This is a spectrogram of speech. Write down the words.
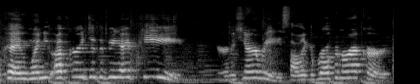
Okay, when you upgrade to the VIP, you're gonna hear me sound like a broken record.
